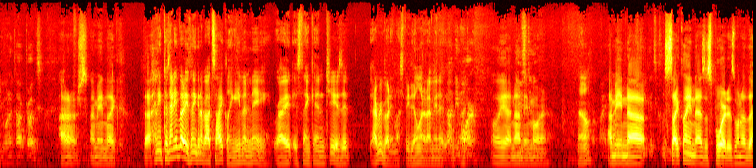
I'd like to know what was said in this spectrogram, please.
You want to talk drugs? I don't know. I mean, like that. I mean, because anybody thinking about cycling, even me, right, is thinking, gee, is it? Everybody must be doing it. I mean, it, Not anymore. oh yeah, not Used to. anymore. No. I mean, uh, think cycling as a sport is one of the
